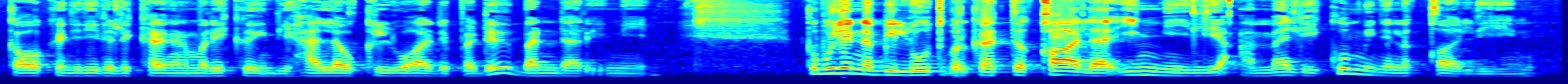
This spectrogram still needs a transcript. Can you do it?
Kau akan jadi dari kalangan mereka yang dihalau keluar daripada bandar ini. Kemudian Nabi Lut berkata qala inni li'amalikum minal qalin.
